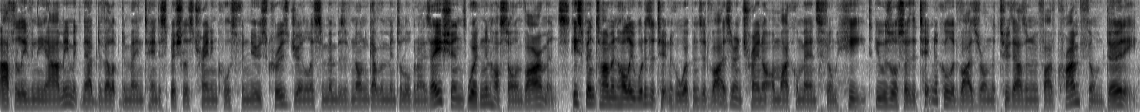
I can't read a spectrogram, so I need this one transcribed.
After leaving the Army, McNab developed and maintained a specialist training course for news crews, journalists, and members of non governmental organisations working in hostile environments. He spent time in Hollywood as a technical weapons advisor and trainer on Michael Mann's film Heat. He was also the technical advisor on the 2005 crime film Dirty.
